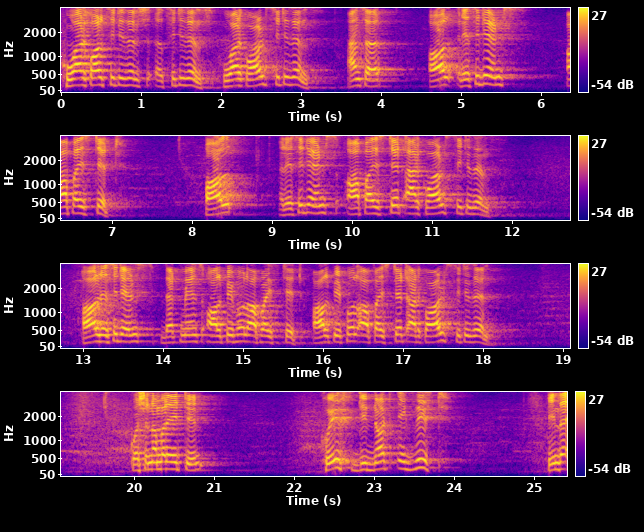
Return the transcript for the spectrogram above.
who are called citizens uh, citizens who are called citizens? Answer all residents of a state all residents of a state are called citizens all residents that means all people of a state all people of a state are called citizen question number 18 which did not exist in the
